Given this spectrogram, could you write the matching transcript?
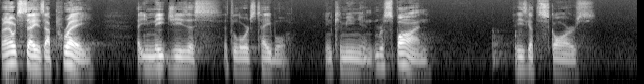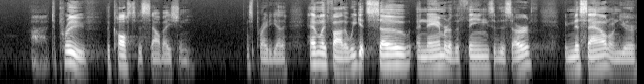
What I know what to say is I pray that you meet Jesus at the Lord's table in communion. And respond that he's got the scars uh, to prove the cost of his salvation. Let's pray together. Heavenly Father, we get so enamored of the things of this earth. We miss out on your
